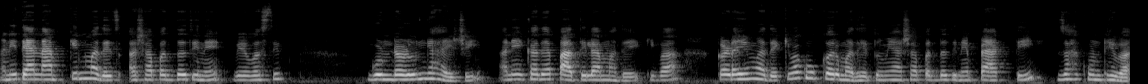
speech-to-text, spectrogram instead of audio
आणि त्या नॅपकिनमध्येच अशा पद्धतीने व्यवस्थित गुंडळून घ्यायची. आणि एखाद्या पातेल्यामध्ये किंवा कढईमध्ये किंवा कुकरमध्ये तुम्ही अशा पद्धतीने पॅक ती झाकून ठेवा.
